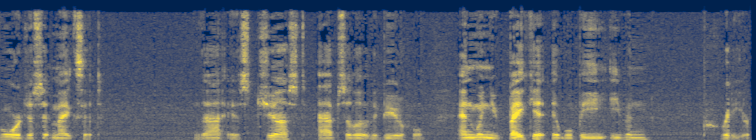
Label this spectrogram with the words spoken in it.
gorgeous it makes it. That is just absolutely beautiful. And when you bake it, it will be even prettier.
